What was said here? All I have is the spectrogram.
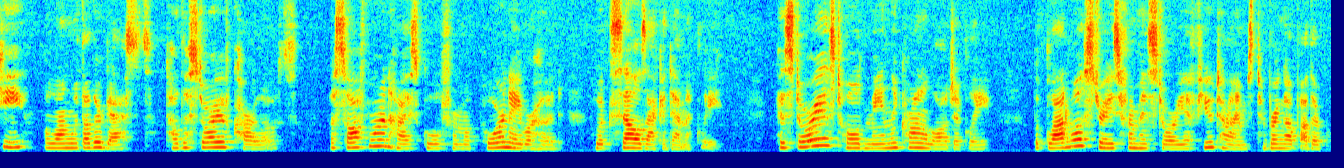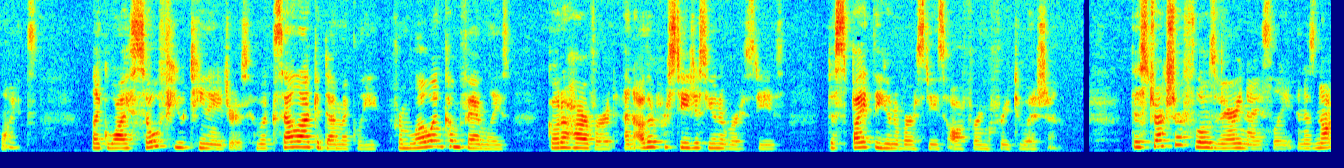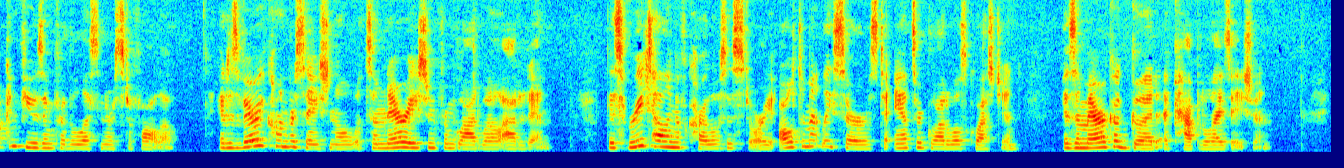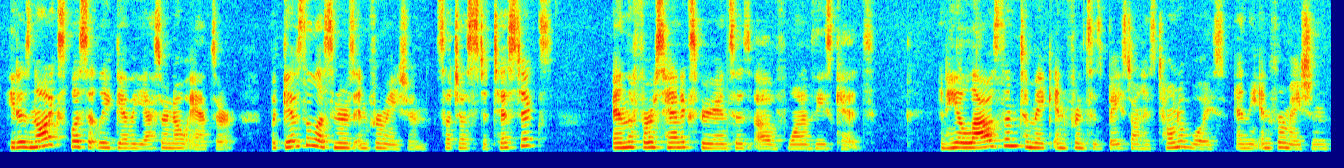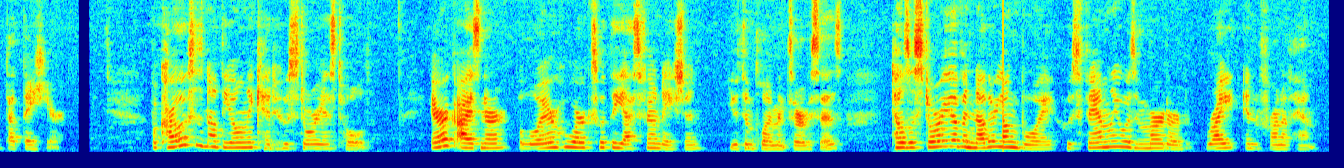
He, along with other guests, tell the story of Carlos, a sophomore in high school from a poor neighborhood who excels academically. His story is told mainly chronologically, but Gladwell strays from his story a few times to bring up other points, like why so few teenagers who excel academically from low income families go to Harvard and other prestigious universities, despite the universities offering free tuition. This structure flows very nicely and is not confusing for the listeners to follow. It is very conversational with some narration from Gladwell added in. This retelling of Carlos's story ultimately serves to answer Gladwell's question Is America good at capitalization? He does not explicitly give a yes or no answer, but gives the listeners information, such as statistics and the first hand experiences of one of these kids, and he allows them to make inferences based on his tone of voice and the information that they hear. But Carlos is not the only kid whose story is told. Eric Eisner, a lawyer who works with the Yes Foundation, Youth Employment Services, tells a story of another young boy whose family was murdered right in front of him.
